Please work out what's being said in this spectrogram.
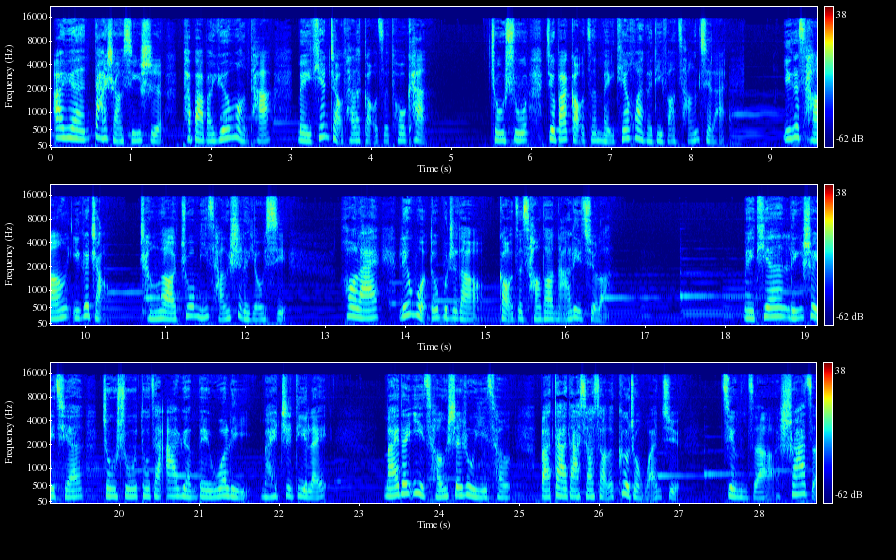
阿苑大伤心事，怕爸爸冤枉他，每天找他的稿子偷看。钟书就把稿子每天换个地方藏起来，一个藏一个找，成了捉迷藏式的游戏。后来连我都不知道稿子藏到哪里去了。每天临睡前，钟叔都在阿院被窝里埋置地雷，埋得一层深入一层，把大大小小的各种玩具、镜子、刷子，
